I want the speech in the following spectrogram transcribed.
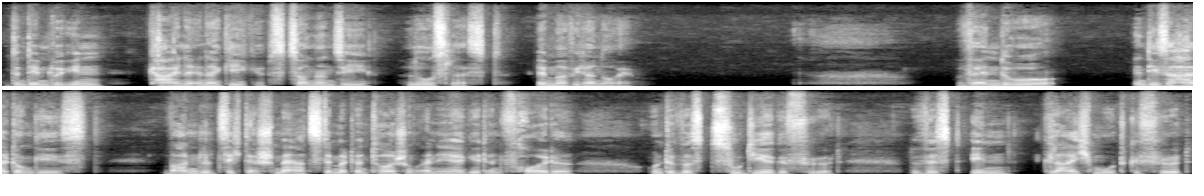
und indem du ihnen keine Energie gibst, sondern sie loslässt, immer wieder neu. Wenn du in diese Haltung gehst, wandelt sich der Schmerz, der mit Enttäuschung einhergeht, in Freude und du wirst zu dir geführt. Du wirst in Gleichmut geführt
